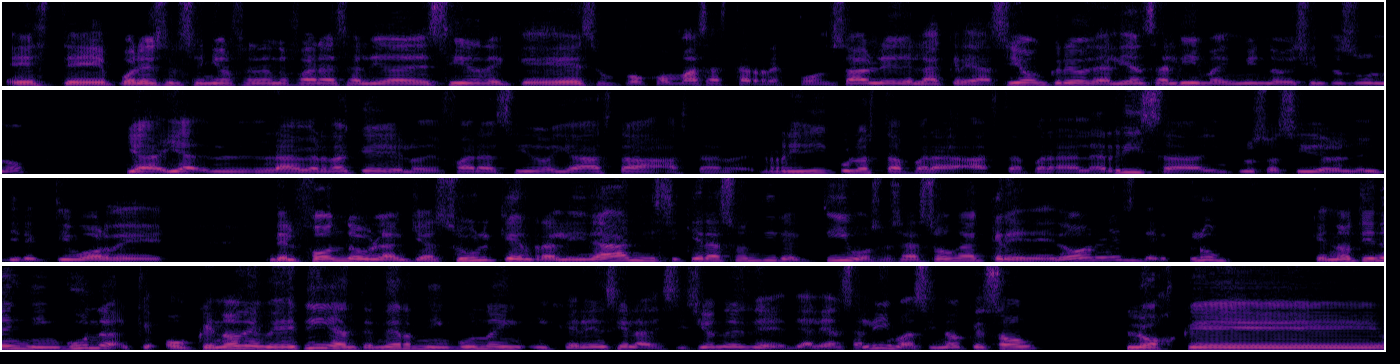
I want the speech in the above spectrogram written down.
Este, por eso el señor Fernando Fara ha salido a decir de que es un poco más hasta responsable de la creación, creo, de Alianza Lima en 1901. Ya, ya, la verdad que lo de Fara ha sido ya hasta, hasta ridículo, hasta para, hasta para la risa, incluso ha sido el directivo de, del Fondo Blanquiazul, que en realidad ni siquiera son directivos, o sea, son acreedores del club, que no tienen ninguna, o que no deberían tener ninguna injerencia en las decisiones de, Alianza Lima, sino que son los que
